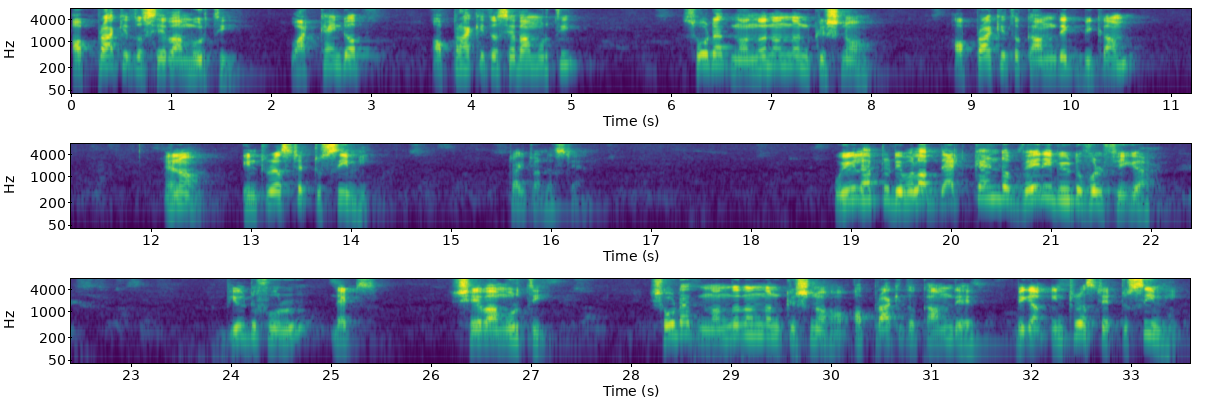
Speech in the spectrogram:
Aprakita Seva Murti. What kind of Aprakita Seva Murti? So that Nandanandan Krishna, Aprakita Kamdev become, you know, interested to see me. Try to understand. We will have to develop that kind of very beautiful figure. Beautiful, that's Sheva Murti so that Nandanandan Krishna of Prakita Kamdev become interested to see me,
